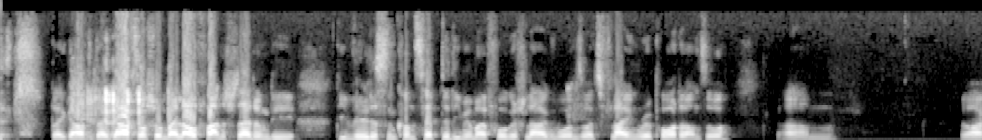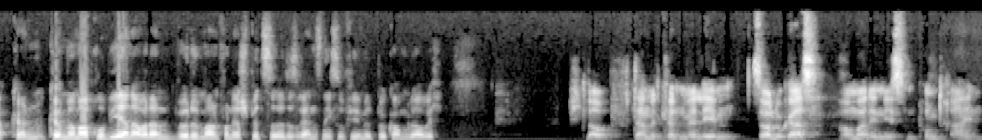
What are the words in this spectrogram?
da gab es da auch schon bei Laufveranstaltungen die die wildesten Konzepte, die mir mal vorgeschlagen wurden, so als Flying Reporter und so. Ähm, ja, können, können wir mal probieren, aber dann würde man von der Spitze des Rennens nicht so viel mitbekommen, glaube ich. Ich glaube, damit könnten wir leben. So, Lukas, hau mal den nächsten Punkt rein.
